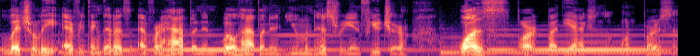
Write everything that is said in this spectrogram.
literally everything that has ever happened and will happen in human history and future was sparked by the actions of one person.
